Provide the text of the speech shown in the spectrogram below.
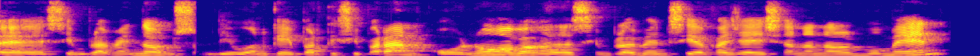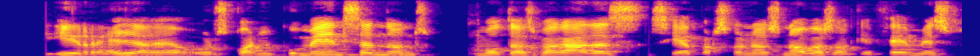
eh, simplement doncs, diuen que hi participaran o no, a vegades simplement s'hi afegeixen en el moment i res, llavors quan comencen, doncs moltes vegades si hi ha persones noves el que fem és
